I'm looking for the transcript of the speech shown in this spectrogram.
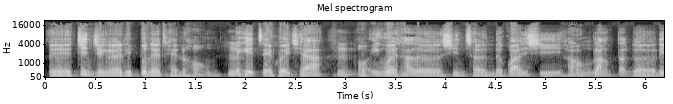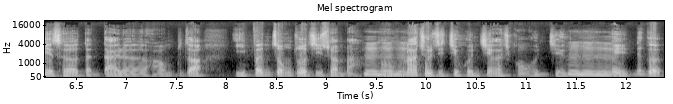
呃，进前的日本的天皇要去坐火车，嗯，哦，因为它的行程的关系，好像让那个列车等待了，好像不知道以分钟做计算吧。嗯嗯。哦，那就是几分钟还是五分钟？嗯嗯嗯。哎，那个。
